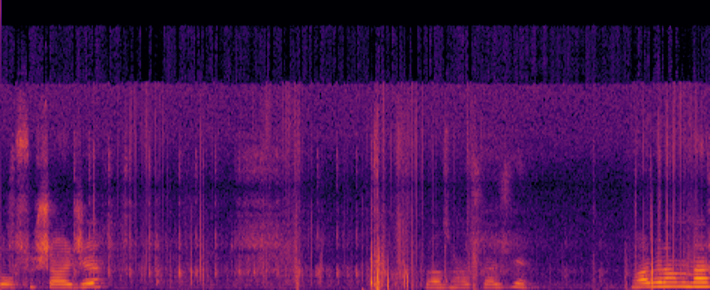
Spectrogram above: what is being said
Dolsun şarjı. Plazma şarjı. Ne yapıyor lan bunlar?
